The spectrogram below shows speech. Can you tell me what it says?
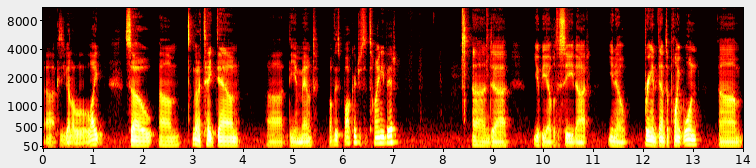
because uh, you got a little light. So um, I'm going to take down uh, the amount of this bokeh just a tiny bit, and uh, you'll be able to see that you know bringing it down to 0.1 um,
